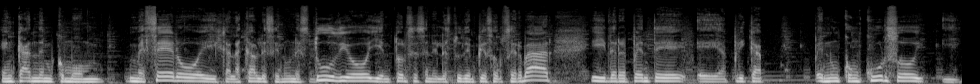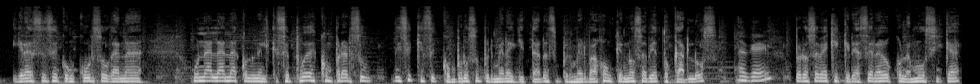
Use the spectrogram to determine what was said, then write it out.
en Candem como mesero y jalacables en un estudio y entonces en el estudio empieza a observar y de repente eh, aplica en un concurso y, y gracias a ese concurso gana una lana con el que se puede comprar su... Dice que se compró su primera guitarra, su primer bajo, aunque no sabía tocarlos Ok. pero sabía que quería hacer algo con la música.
